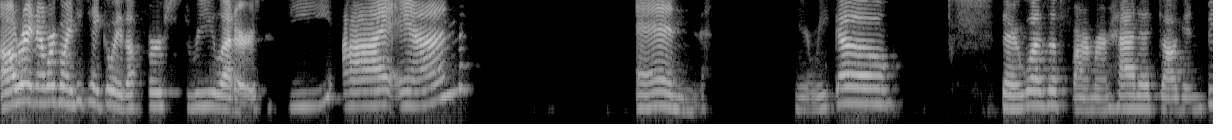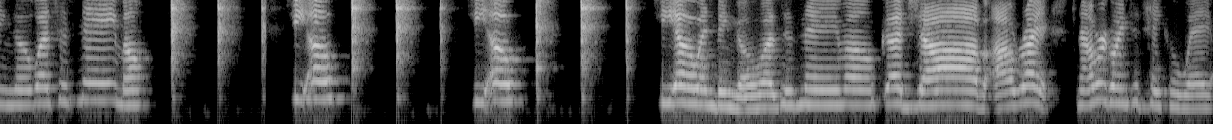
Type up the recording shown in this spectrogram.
All right, now we're going to take away the first three letters. B, I, and N. Here we go. There was a farmer, had a dog, and Bingo was his name. Oh, G-O, G-O, G-O and bingo was his name. Oh, good job. All right. Now we're going to take away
